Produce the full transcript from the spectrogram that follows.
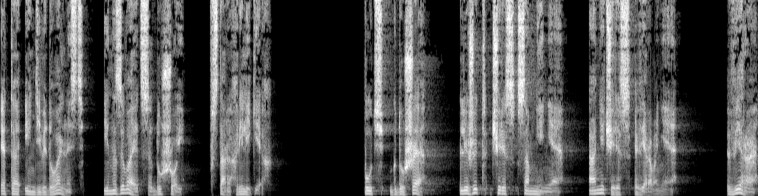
Эта индивидуальность и называется душой в старых религиях. Путь к душе лежит через сомнение – а не через верование. Вера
